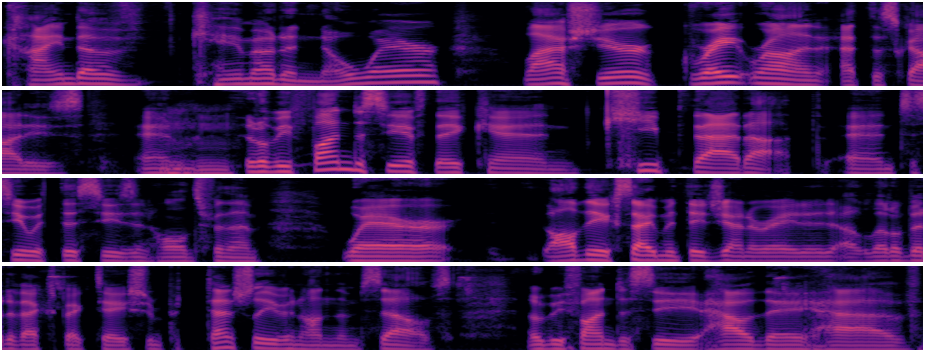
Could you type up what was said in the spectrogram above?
kind of came out of nowhere last year. Great run at the Scotties, and Mhm. it'll be fun to see if they can keep that up and to see what this season holds for them. Where all the excitement they generated, a little bit of expectation, potentially even on themselves. It'll be fun to see how they have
